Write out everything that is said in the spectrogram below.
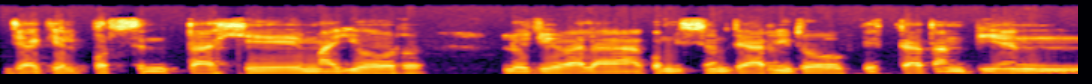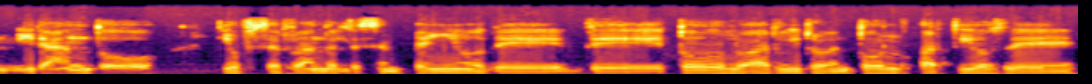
ya que el porcentaje mayor lo lleva la comisión de árbitros, que está también mirando y observando el desempeño de, de todos los árbitros en todos los partidos de,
